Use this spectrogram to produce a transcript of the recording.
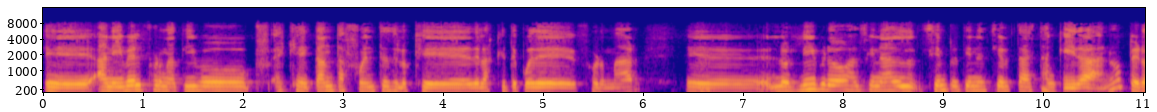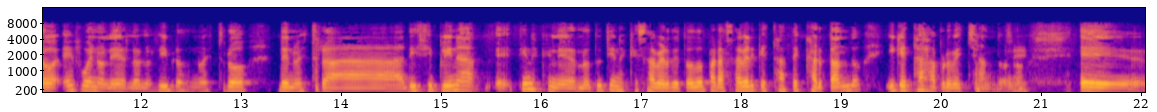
eh, a nivel formativo es que hay tantas fuentes de, los que, de las que te puede formar eh, los libros al final siempre tienen cierta estanquidad, ¿no? Pero es bueno leerlos. Los libros nuestros, de nuestra disciplina, eh, tienes que leerlo. Tú tienes que saber de todo para saber qué estás descartando y qué estás aprovechando, ¿no? Eh,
